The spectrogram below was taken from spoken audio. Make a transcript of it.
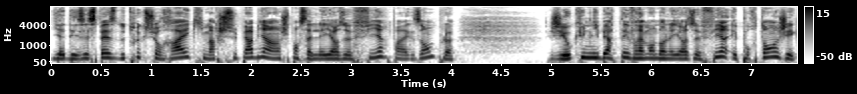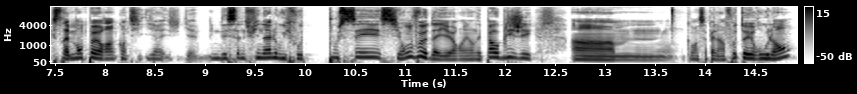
Il y a des espèces de trucs sur rail qui marchent super bien. hein. Je pense à Layers of Fear, par exemple. J'ai aucune liberté vraiment dans Layers of Fear, et pourtant j'ai extrêmement peur. hein, quand il y, a, une des scènes finales où il faut pousser, si on veut d'ailleurs, et on n'est pas obligé, un comment s'appelle un fauteuil roulant.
